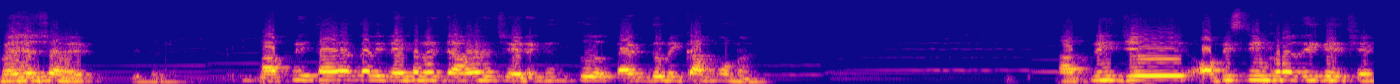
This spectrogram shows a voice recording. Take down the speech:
ম্যানেজার সাহেব আপনি থাকাকালীন এখানে যা হয়েছে এটা কিন্তু একদমই কাম্য নয়। আপনি যে অফিস শৃঙ্খলা দেখিয়েছেন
